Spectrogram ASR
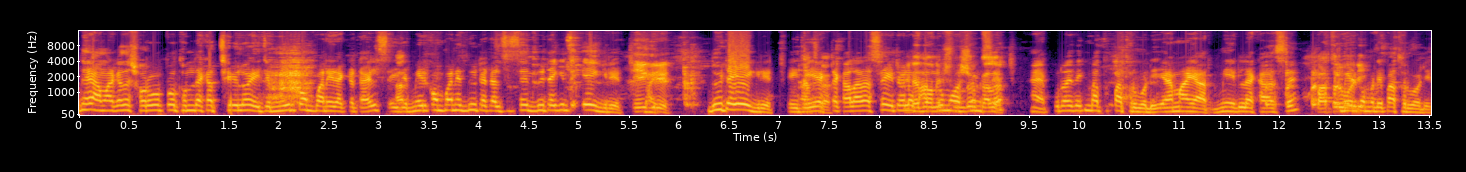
মধ্যে আমার কাছে সর্বপ্রথম দেখাচ্ছিল এই যে মির কোম্পানির একটা টাইলস এই যে মির কোম্পানির দুইটা টাইলস আছে দুইটা কিন্তু এ গ্রেড এই গ্রেড দুইটাই এ গ্রেড এই যে আচ্ছা। একটা কালার আছে এটা হলো বাথরুম ওয়াশরুম। সেট হ্যাঁ পুরাই দেখবেন পাথর- পাথর body M I R Mir লেখা আছে। পাথর body। পাথর বডি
